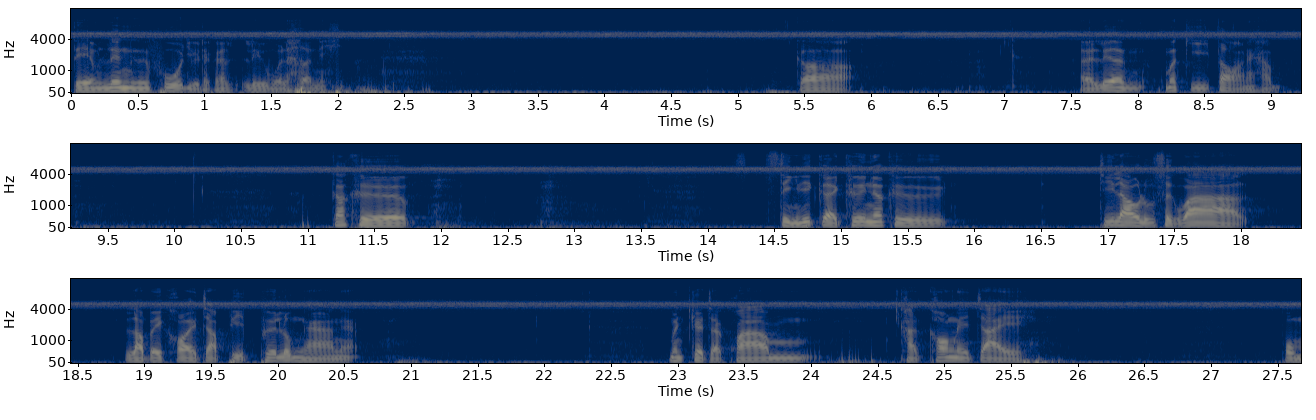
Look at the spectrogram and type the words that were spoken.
เตรียมเรื่องนี้พูดอยู่แต่ก็ลืมหมดแล้วตอนนี้ ก็เเรื่องเมื่อกี้ต่อนะครับ ก็คือ สิ่งที่เกิดขึ้นก็คือที่เรารู้สึกว่าเราไปคอยจับผิดเพื่อนร่วมงานเนี่ย มันเกิดจากความขัดข้องในใจ ผม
